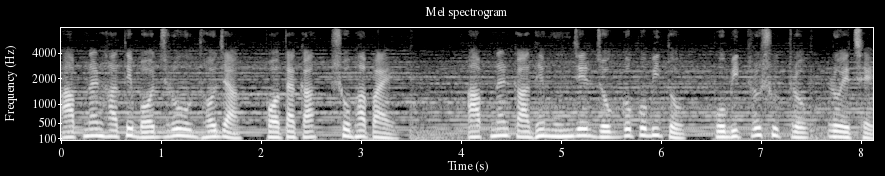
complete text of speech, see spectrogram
আপনার হাতে বজ্র ও ধ্বজা পতাকা শোভা পায়। আপনার কাঁধে মুঞ্জের যজ্ঞোপবিত পবিত্র সূত্র রয়েছে।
